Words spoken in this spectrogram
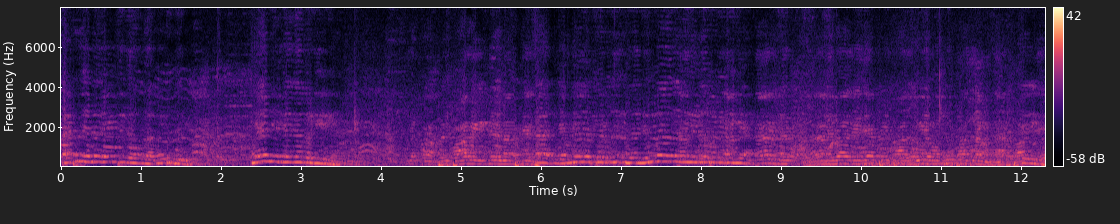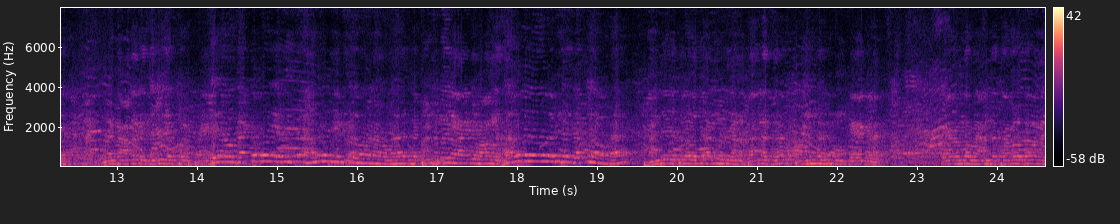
கட்டுறது என்ன ரேட் இருக்காங்க. கட்டுறது ஏன் நீங்க கேட்காம இருக்கீங்க. சார் எம்எல்ஏ சொல்றது நிர்வாகத்தை நீங்க என்ன பண்ணிருக்கீங்க சார், இந்த நிர்வாக ரீதியா போய் பா- வீடியோ வந்து பார்த்துட்டாங்க சார். பார்த்துட்டு இனிமே ஆளுங்க எதுவும் ஏற்பாடு பண்ணி- சரி அவங்க கட்டும் போது எதுக்கு அனுமதி எடுத்து வாங்கினா அவங்க யாருக்கும் வாங்கல அந்த இடத்துல வந்து அனுமதி நாங்க தரல சார். அனுமதி கேட்கல. அந்த தகவலை தான் நாங்க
